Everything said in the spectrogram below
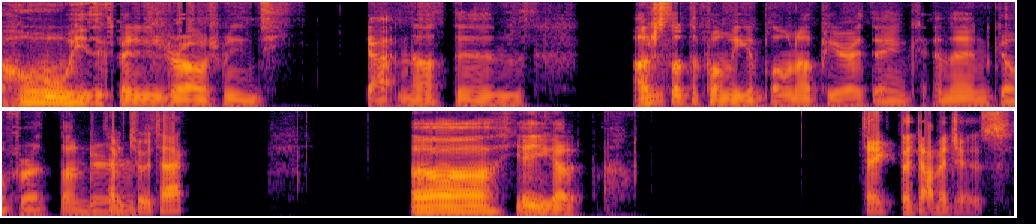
oh, he's expending to draw, which means he got nothing. I'll just let the foamy get blown up here, I think, and then go for a thunder. attempt to attack. Uh, yeah, you got it. Take the damages.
